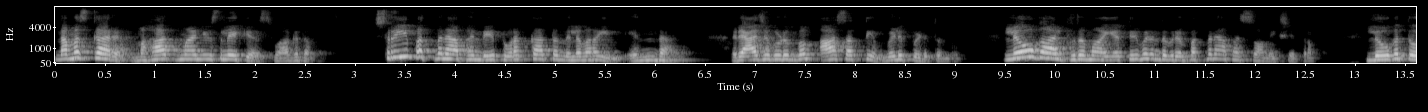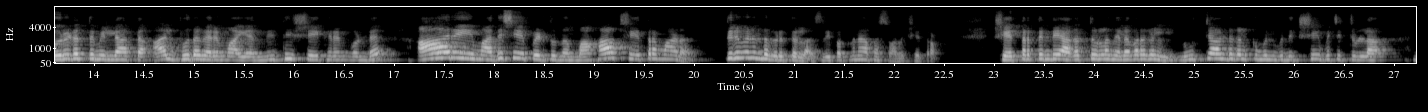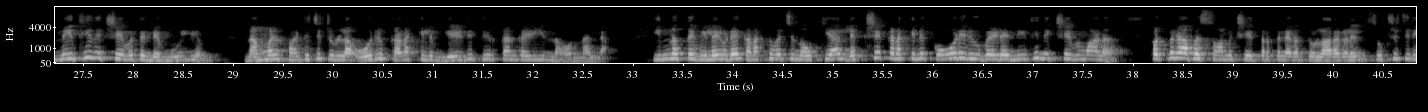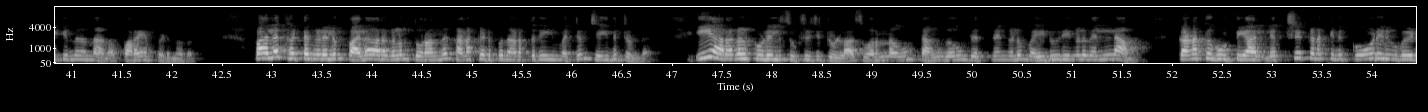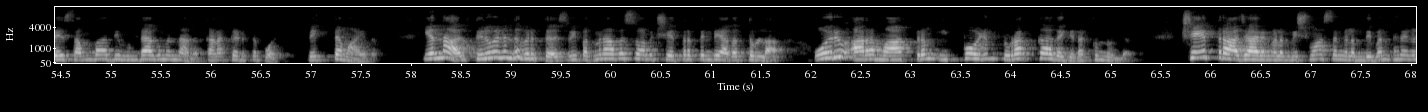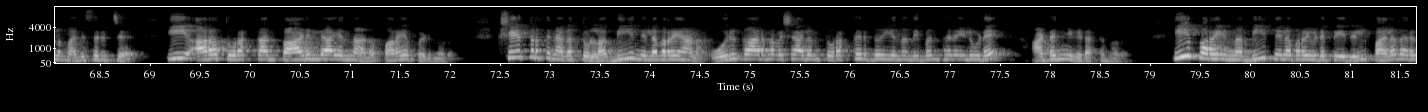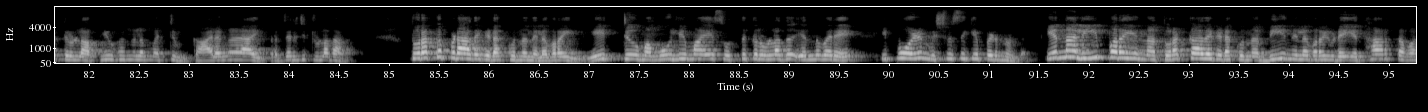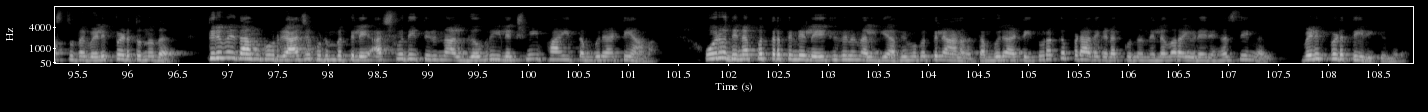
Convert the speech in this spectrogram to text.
നമസ്കാരം. മഹാത്മാ ന്യൂസിലേക്ക് സ്വാഗതം. ശ്രീ പത്മനാഭന്റെ തുറക്കാത്ത നിലവറയിൽ എന്താണ്? രാജകുടുംബം ആ സത്യം വെളിപ്പെടുത്തുന്നു. ലോകാത്ഭുതമായ തിരുവനന്തപുരം പത്മനാഭസ്വാമി ക്ഷേത്രം. ലോകത്തൊരിടത്തുമില്ലാത്ത അത്ഭുതകരമായ നിധിശേഖരം കൊണ്ട് ആരെയും അതിശയപ്പെടുത്തുന്ന മഹാക്ഷേത്രമാണ് തിരുവനന്തപുരത്തുള്ള ശ്രീ പത്മനാഭസ്വാമി ക്ഷേത്രം. ക്ഷേത്രത്തിന്റെ അകത്തുള്ള നിലവറകളിൽ നൂറ്റാണ്ടുകൾക്ക് മുൻപ് നിക്ഷേപിച്ചിട്ടുള്ള നിധി നിക്ഷേപത്തിന്റെ മൂല്യം നമ്മൾ പഠിച്ചിട്ടുള്ള ഒരു കണക്കിലും എഴുതി തീർക്കാൻ കഴിയുന്ന ഒന്നല്ല. ഇന്നത്തെ വിലയുടെ കണക്ക് വെച്ച് നോക്കിയാൽ ലക്ഷക്കണക്കിന് കോടി രൂപയുടെ നിധി നിക്ഷേപമാണ് പത്മനാഭസ്വാമി ക്ഷേത്രത്തിനകത്തുള്ള അറകളിൽ സൂക്ഷിച്ചിരിക്കുന്നതെന്നാണ് പറയപ്പെടുന്നത്. പല ഘട്ടങ്ങളിലും പല അറകളും തുറന്ന് കണക്കെടുപ്പ് നടത്തുകയും മറ്റും ചെയ്തിട്ടുണ്ട്. ഈ അറകൾക്കുള്ളിൽ സൂക്ഷിച്ചിട്ടുള്ള സ്വർണവും തങ്കവും രത്നങ്ങളും വൈഡൂര്യങ്ങളും എല്ലാം കണക്ക് കൂട്ടിയാൽ ലക്ഷക്കണക്കിന് കോടി രൂപയുടെ സമ്പാദ്യം ഉണ്ടാകുമെന്നാണ് കണക്കെടുത്തപ്പോൾ വ്യക്തമായത്. എന്നാൽ തിരുവനന്തപുരത്ത് ശ്രീ പത്മനാഭസ്വാമി ക്ഷേത്രത്തിന്റെ അകത്തുള്ള ഒരു അറ മാത്രം ഇപ്പോഴും തുറക്കാതെ കിടക്കുന്നുണ്ട്. ക്ഷേത്രാചാരങ്ങളും വിശ്വാസങ്ങളും നിബന്ധനകളും അനുസരിച്ച് ഈ അറ തുറക്കാൻ പാടില്ല എന്നാണ് പറയപ്പെടുന്നത്. ക്ഷേത്രത്തിനകത്തുള്ള ബി നിലവറയാണ് ഒരു കാരണവശാലും തുറക്കരുത് എന്ന നിബന്ധനയിലൂടെ അടഞ്ഞു കിടക്കുന്നത്. ഈ പറയുന്ന ബി നിലവറയുടെ പേരിൽ പലതരത്തിലുള്ള അഭ്യൂഹങ്ങളും മറ്റും കാലങ്ങളായി പ്രചരിച്ചിട്ടുള്ളതാണ്. തുറക്കപ്പെടാതെ കിടക്കുന്ന നിലവറയിൽ ഏറ്റവും അമൂല്യമായ സ്വത്തുക്കൾ ഉള്ളത് എന്നുവരെ ഇപ്പോഴും വിശ്വസിക്കപ്പെടുന്നുണ്ട്. എന്നാൽ ഈ പറയുന്ന തുറക്കാതെ കിടക്കുന്ന ബി നിലവറയുടെ യഥാർത്ഥ വസ്തുത വെളിപ്പെടുത്തുന്നത് തിരുവിതാംകൂർ രാജകുടുംബത്തിലെ അശ്വതി തിരുനാൾ ഗൗരി ലക്ഷ്മിഭായി തമ്പുരാട്ടിയാണ്. ഒരു ദിനപത്രത്തിന്റെ ലേഖകന് നൽകിയ അഭിമുഖത്തിലാണ് തമ്പുരാട്ടി തുറക്കപ്പെടാതെ കിടക്കുന്ന നിലവറയുടെ രഹസ്യങ്ങൾ വെളിപ്പെടുത്തിയിരിക്കുന്നത്.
